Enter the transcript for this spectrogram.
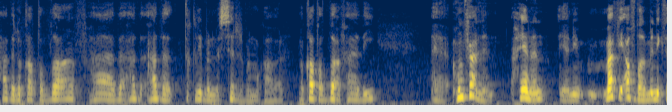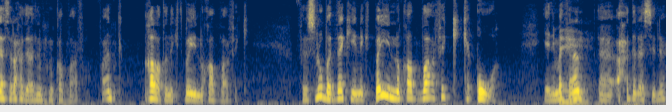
هذا نقاط الضعف هذا هذا هذا تقريبا السر بالمقابله نقاط الضعف هذه آه، هم فعلا أحيانا يعني ما في أفضل من إنك تسأل أحد يعلمك نقاط ضعفه. فأنت غلط إنك تبين نقاط ضعفك. فالأسلوب الذكي إنك تبين نقاط ضعفك كقوة. يعني مثلا إيه. آه، أحد الأسئلة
